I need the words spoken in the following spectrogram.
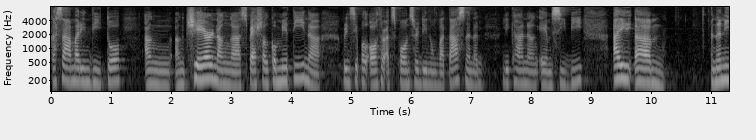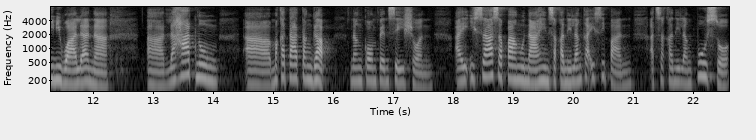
kasama rin dito, ang, ang chair ng ah, special committee na principal author at sponsor din ng batas na naglikha ng MCB, ay um, naniniwala na ah, lahat nung ah, makatatanggap ng compensation ay isa sa pangunahin sa kanilang kaisipan at sa kanilang puso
